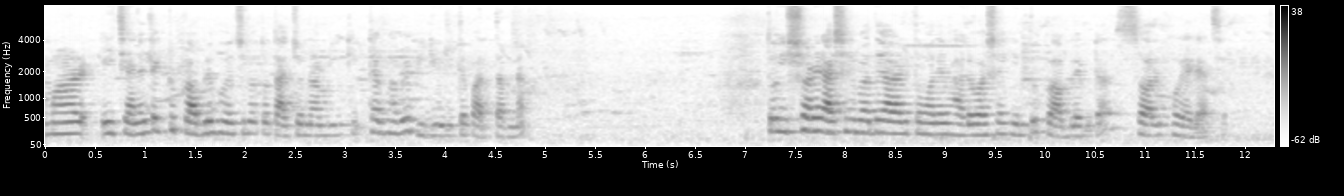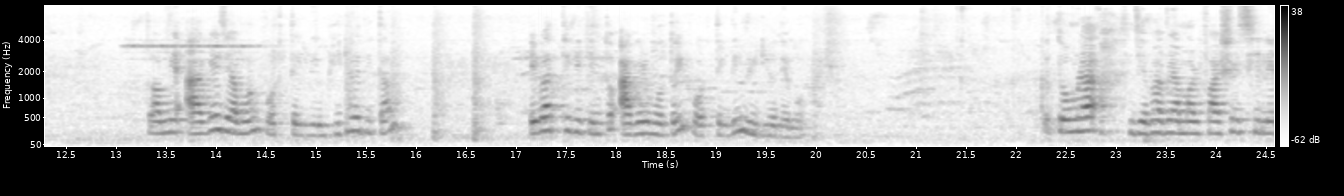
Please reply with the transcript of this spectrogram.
আমার এই চ্যানেলটা একটু প্রবলেম হয়েছিল, তো তার জন্য আমি ঠিকঠাকভাবে ভিডিও দিতে পারতাম না। তো ঈশ্বরের আশীর্বাদে আর তোমাদের ভালোবাসায় কিন্তু প্রবলেমটা সলভ হয়ে গেছে। তো আমি আগে যেমন প্রত্যেক দিন ভিডিও দিতাম, এবার থেকে কিন্তু আগের মতোই প্রত্যেক দিন ভিডিও দেব। তো তোমরা যেভাবে আমার পাশে ছিলে,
